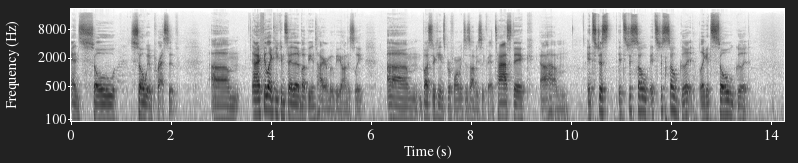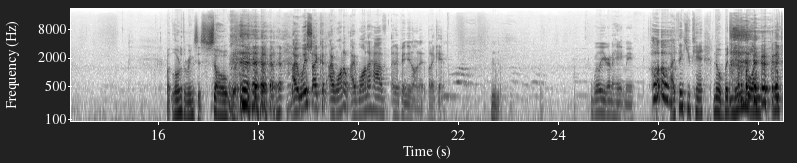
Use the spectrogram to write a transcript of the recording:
and so so impressive. Um, and I feel like you can say that about the entire movie, honestly. Um, Buster Keaton's performance is obviously fantastic. Um, it's just, it's just so, it's just so good. Like it's so good. But Lord of the Rings is so good. I wish I could. I want to. I want to have an opinion on it, but I can't. Hmm. Will, you're gonna hate me. I think you can't. No, but name one. Like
